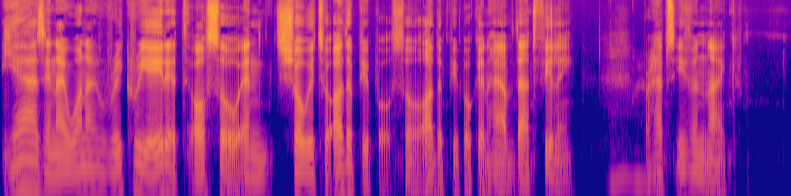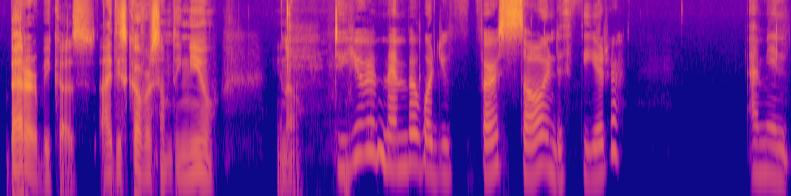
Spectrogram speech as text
Yes, and I want to recreate it also and show it to other people, so other people can have that feeling. Mm. Perhaps even like better because I discover something new. You know. Do you remember what you first saw in the theater? I mean,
